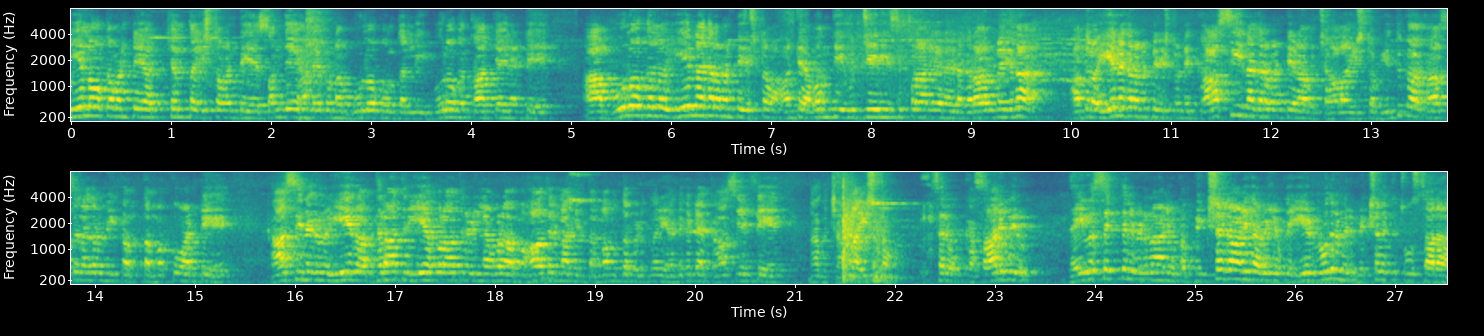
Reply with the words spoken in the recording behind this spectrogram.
ఏ లోకం అంటే అత్యంత ఇష్టం అంటే సందేహం లేకుండా భూలోకం తల్లి భూలోకం కాత్యాయని అంటే ఆ భూలోకంలో ఏ నగరం అంటే ఇష్టం? అంటే అవంతి ఉజ్జయిని సిప్రాణి అనే నగరాలు ఉన్నాయి కదా అందులో ఏ నగరం అంటే ఇష్టం? అంటే కాశీ నగరం అంటే నాకు చాలా ఇష్టం. ఎందుకు ఆ కాశీ నగరం మీకు అంత మక్కువ? అంటే కాశీనగరంలో ఏ అర్ధరాత్రి ఏ అపరాత్రి వెళ్ళినా కూడా మహాత్రి నాకు ఇంత అన్నముద్ద పెడుతుంది ఎందుకంటే ఆ కాశీ అంటే నాకు చాలా ఇష్టం. సరే ఒక్కసారి మీరు దైవశక్తిని విడనాడి ఒక భిక్షగాడిగా వెళ్ళి ఒక ఏడు రోజులు మీరు భిక్షవెత్తి చూస్తారా?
